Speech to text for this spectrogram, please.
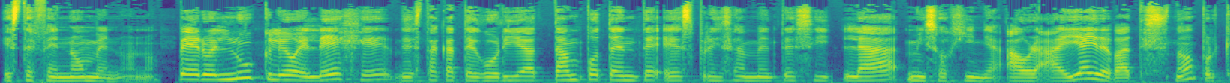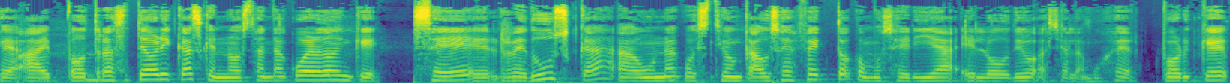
este fenómeno, ¿no? Pero el núcleo, el eje de esta categoría tan potente es precisamente sí la misoginia. Ahora, ahí hay debates, ¿no? Porque hay otras teóricas que no están de acuerdo en que se reduzca a una cuestión causa-efecto como sería el odio hacia la mujer, porque,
